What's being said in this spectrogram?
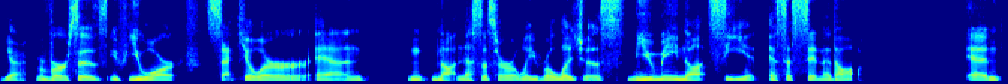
Yeah. Versus if you are secular and n- not necessarily religious, you may not see it as a sin at all. And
